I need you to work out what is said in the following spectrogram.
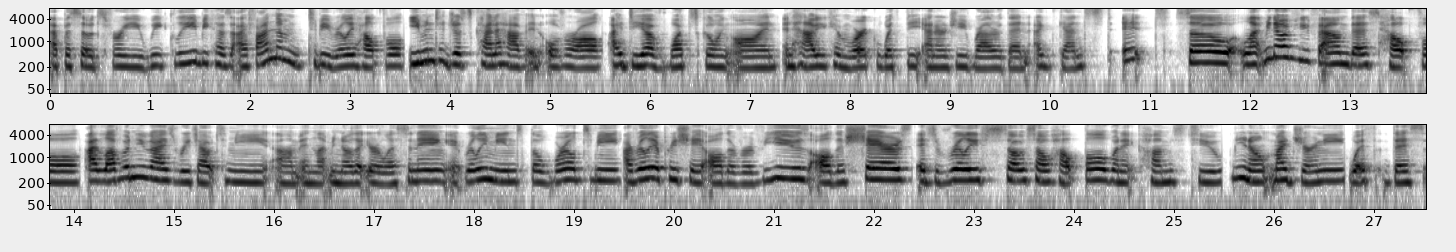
episodes for you weekly because I find them to be really helpful, even to just kind of have an overall idea of what's going on and how you can work with the energy rather than against it. So let me know if you found this helpful. I love when you guys reach out to me um, and let me know that you're listening. It really means the world to me. I really appreciate all the reviews, all the shares. It's really so, so helpful when it comes to, you know, my journey with this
